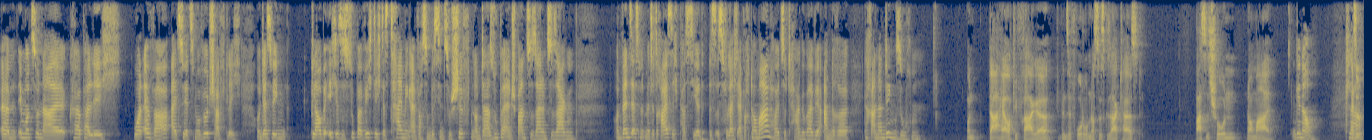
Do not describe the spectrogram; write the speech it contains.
ähm, emotional, körperlich, whatever, als jetzt nur wirtschaftlich. Und deswegen glaube ich, ist es super wichtig, das Timing einfach so ein bisschen zu shiften und da super entspannt zu sein und zu sagen, und wenn es erst mit Mitte 30 passiert, es ist vielleicht einfach normal heutzutage, weil wir andere nach anderen Dingen suchen. Und daher auch die Frage, ich bin sehr froh drum, dass du es gesagt hast, was ist schon normal? Genau. Klar. Also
